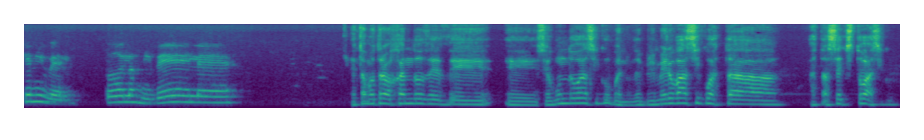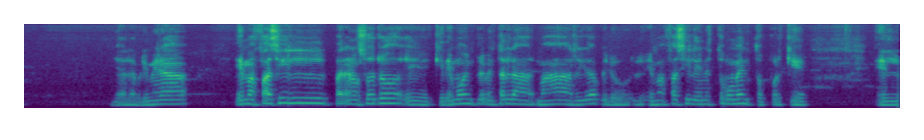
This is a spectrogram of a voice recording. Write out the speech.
qué nivel? ¿Todos los niveles? Estamos trabajando desde eh, segundo básico, bueno, de primero básico hasta, hasta sexto básico. Ya la primera es más fácil para nosotros, eh, queremos implementarla más arriba, pero es más fácil en estos momentos porque el,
